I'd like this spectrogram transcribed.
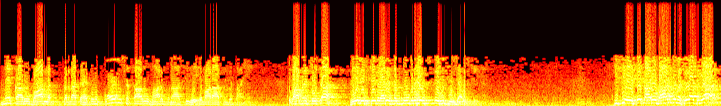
میں کاروبار کرنا چاہتا ہوں، کون سا کاروبار مناسب ہے؟ عمارات میں بتائیں۔ تو آپ نے سوچا ریئل اسٹیٹ والے سب ڈوب رہے اس سے بھی جڑ جاؤ اس سے کسی ایسے کاروبار میں مشورہ دیا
